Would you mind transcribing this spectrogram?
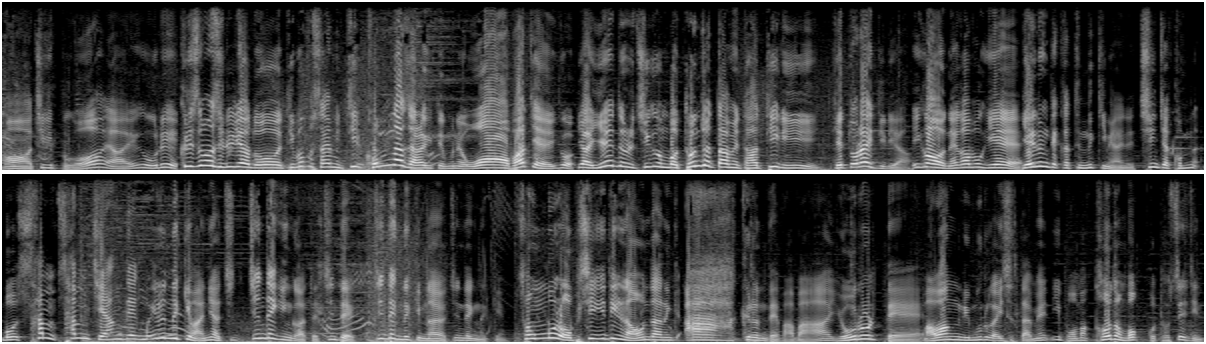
어, 지기쁘고. 야, 이거 우리 크리스마스 릴리아도 debuff 쌓이면 deal 겁나 잘하기 때문에. 와, 맞지? 이거. 야, 얘들 지금 뭐 던졌다면 다 deal이 개또라이 deal이야. 이거 내가 보기에 예능덱 같은 느낌이 아니야. 진짜 겁나, 뭐, 삼, 삼재앙덱 뭐 이런 느낌 아니야. 찐, 찐덱인 것 같아. 찐덱. 찐덱 느낌 나요. 찐덱 느낌. 성물 없이 이 딜이 나온다는 게, 아, 그런데 봐봐. 요럴 때 마왕 리무르가 있었다면 이 보막 걷어먹고 더 세진.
